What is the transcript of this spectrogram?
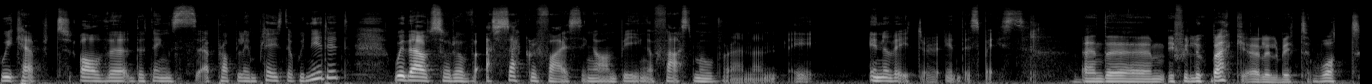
we kept all the, the things uh, properly in place that we needed without sort of sacrificing on being a fast mover and an innovator in this space. And um, if we look back a little bit, what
